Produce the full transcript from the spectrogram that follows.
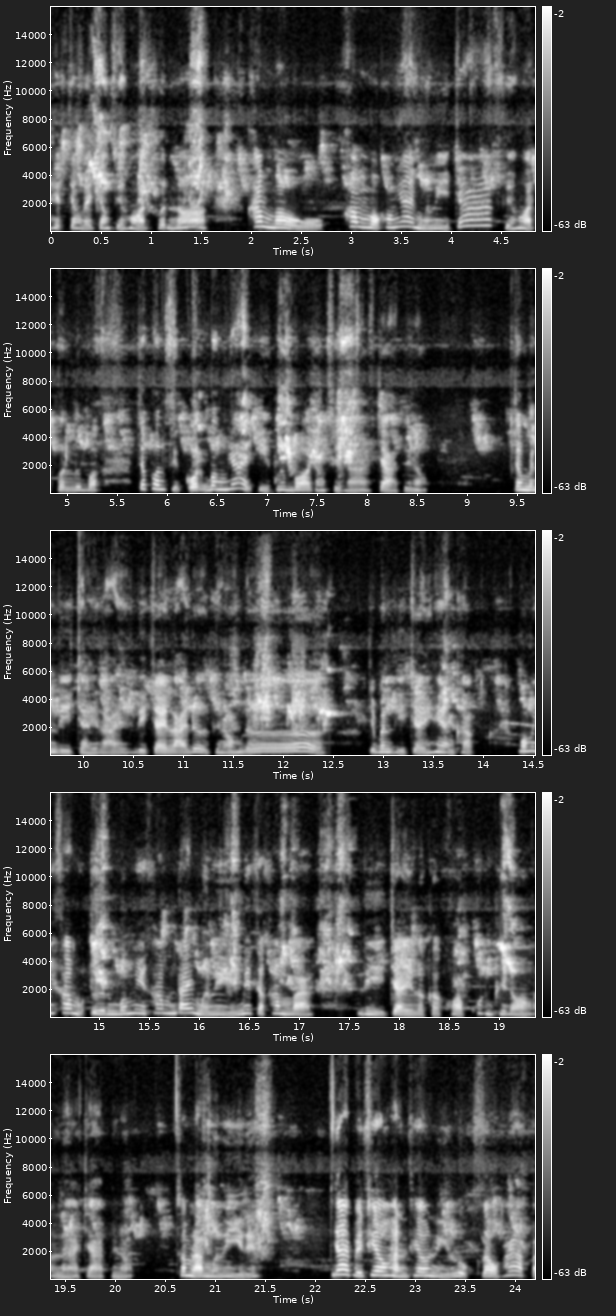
เฮ็ดจังไดจังสิฮอดเพิ่นเนาะคำเว้าคำเว้าของยายมื้อนี้จักสิฮอดเพิ่นหรือบ่จักเพิ่นสิกดเบิ่งยายอีกหรือบ่จังซี้นะจ้าพี่น้องจังม่นดีใจหลาย ดีใจหลายเด้อพี่น้องเด้อจะม่นดีใจแฮงคักบ่มีคำอื่นบ่มีคำใดมื้อนี้มีแต่คำว่า ดีใจแล้วก็ขอบคุณพี่น้องนะจ้าพี่น้องสำหรับมื้อนี้เด้ ยายไปเที่ยวหันเที่ยวหนีลูกเต้าพาไป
